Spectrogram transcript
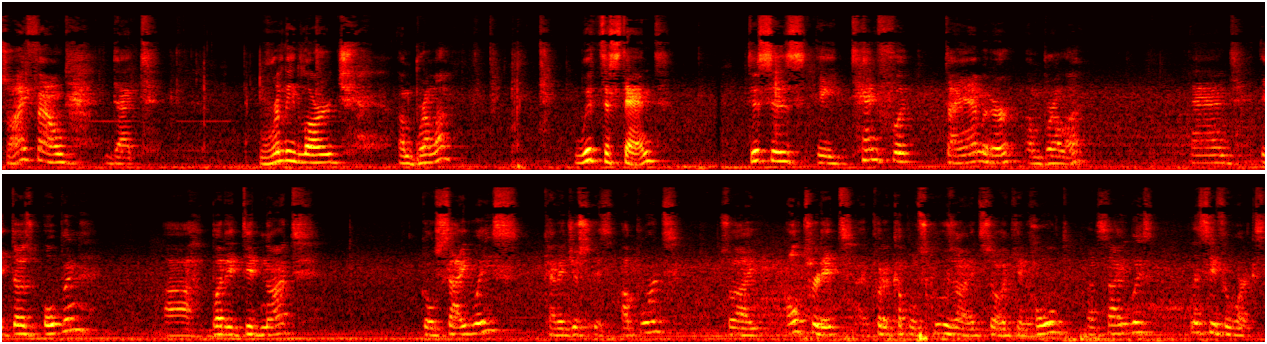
So I found that really large umbrella with the stand. This is a 10 foot diameter umbrella and it does open, uh, but it did not go sideways, kind of just is upwards. So I altered it, I put a couple screws on it so it can hold on sideways. Let's see if it works.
